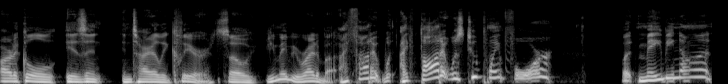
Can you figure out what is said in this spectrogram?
article isn't entirely clear. So you may be right about. I thought it. W- I thought it was 2.4, but maybe not.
